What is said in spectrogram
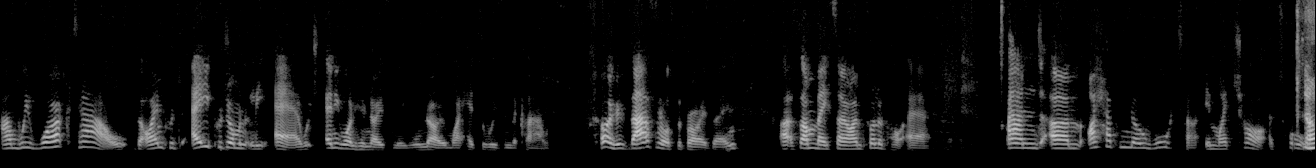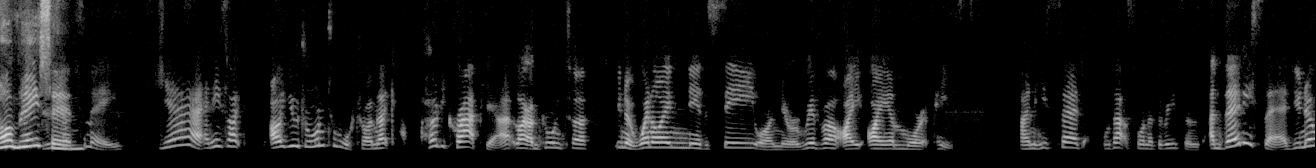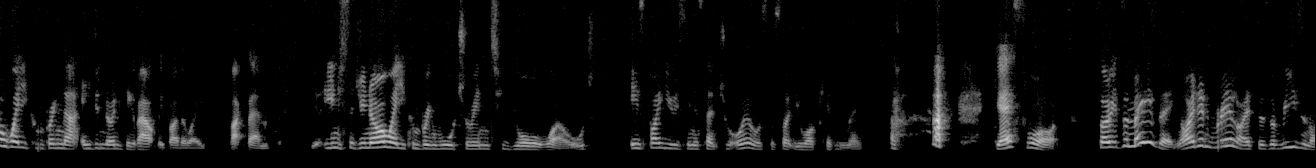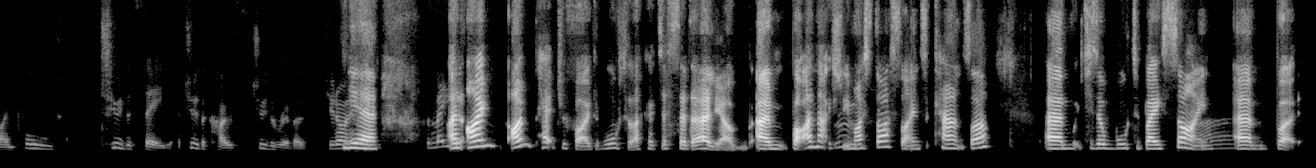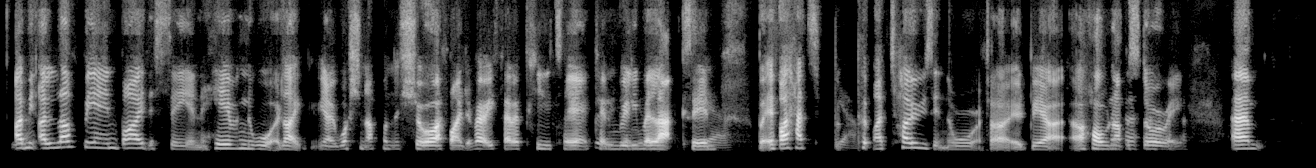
And we worked out that I'm a predominantly air, which anyone who knows me will know my head's always in the clouds. So that's not surprising. Uh, some may say I'm full of hot air. And um, I have no water in my chart at all. Oh, amazing. me, yeah. And he's like, are you drawn to water? I'm like, holy crap, yeah. Like I'm drawn to, you know, when I'm near the sea or I'm near a river, I, I am more at peace. And he said, well, that's one of the reasons. And then he said, you know a way you can bring that. He didn't know anything about me, by the way, back then. He said, you know a way you can bring water into your world is by using essential oils. I was like, you are kidding me. Guess what? So it's amazing. I didn't realize there's a reason I'm pulled to the sea, to the coast, to the rivers. Do you know? yeah. I mean? And I'm I'm petrified of water, like I just said earlier. Um, but I'm actually mm. my star sign's Cancer, um, which is a water-based sign. Ah. Um, but I mean, I love being by the sea and hearing the water, like you know, washing up on the shore. I find it very therapeutic and really relaxing. Yeah. But if I had to yeah. put my toes in the water, it would be a, a whole nother story. um,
